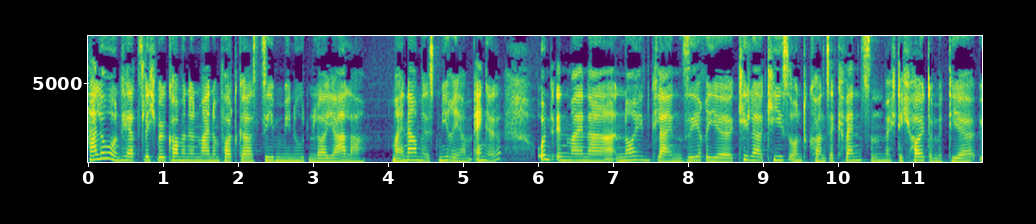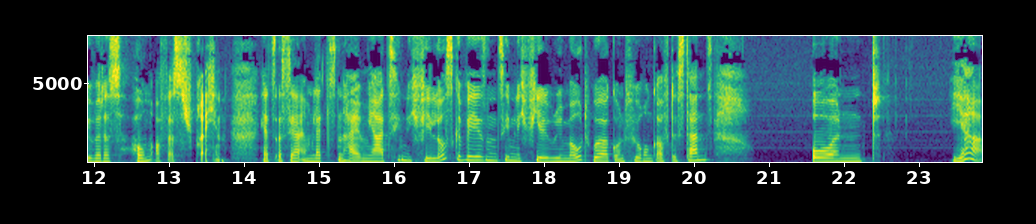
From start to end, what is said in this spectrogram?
Hallo und herzlich willkommen in meinem Podcast 7 Minuten Loyaler. Mein Name ist Miriam Engel und in meiner neuen kleinen Serie Killer Keys und Konsequenzen möchte ich heute mit dir über das Homeoffice sprechen. Jetzt ist ja im letzten halben Jahr ziemlich viel los gewesen, ziemlich viel Remote Work und Führung auf Distanz. Und ja,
